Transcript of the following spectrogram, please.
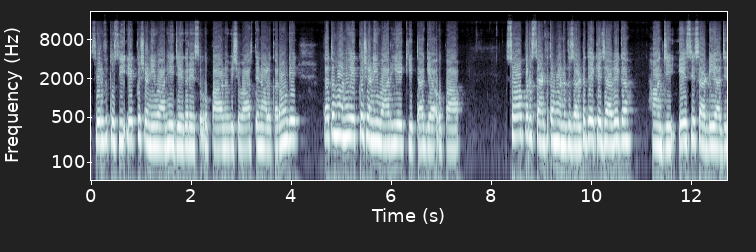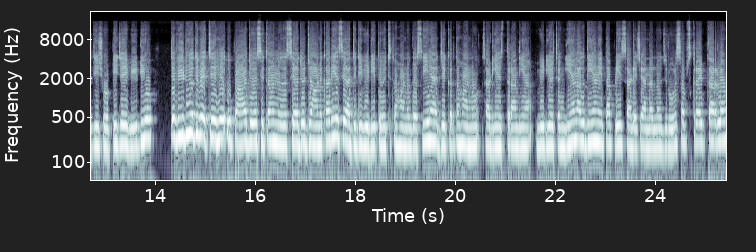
ਸਿਰਫ ਤੁਸੀਂ ਇੱਕ ਸ਼ਨੀਵਾਰ ਹੀ ਜੇਕਰ ਇਸ ਉਪਾਅ ਨੂੰ ਵਿਸ਼ਵਾਸ ਦੇ ਨਾਲ ਕਰੋਗੇ, ਤਾਂ ਤੁਹਾਨੂੰ ਇੱਕ ਸ਼ਨੀਵਾਰ ਹੀ ਇਹ ਕੀਤਾ ਗਿਆ ਉਪਾਅ। 100% ਤੁਹਾਨੂੰ ਰਿਜ਼ਲਟ ਦੇ ਕੇ ਜਾਵੇਗਾ। ਹਾਂਜੀ, ਇਹ ਸੀ ਸਾਡੀ ਅੱਜ ਦੀ ਛੋਟੀ ਜਿਹੀ ਵੀਡੀਓ ਤੇ ਵੀਡੀਓ ਦੇ ਵਿੱਚ ਇਹ ਉਪਾਅ ਜੋ ਅਸੀਂ ਤੁਹਾਨੂੰ ਦੱਸਿਆ, ਜੋ ਜਾਣਕਾਰੀ ਅਸੀਂ ਅੱਜ ਦੀ ਵੀਡੀਓ ਦੇ ਵਿੱਚ ਤੁਹਾਨੂੰ ਦੱਸੀ ਹੈ, ਜੇਕਰ ਤੁਹਾਨੂੰ ਸਾਡੀਆਂ ਇਸ ਤਰ੍ਹਾਂ ਦੀਆਂ ਵੀਡੀਓ ਚੰਗੀਆਂ ਲੱਗਦੀਆਂ ਨੇ, ਤਾਂ ਪਲੀਜ਼ ਸਾਡੇ ਚੈਨਲ ਨੂੰ ਜਰੂਰ ਸਬਸਕ੍ਰਾਈਬ ਕਰ ਲਓ।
